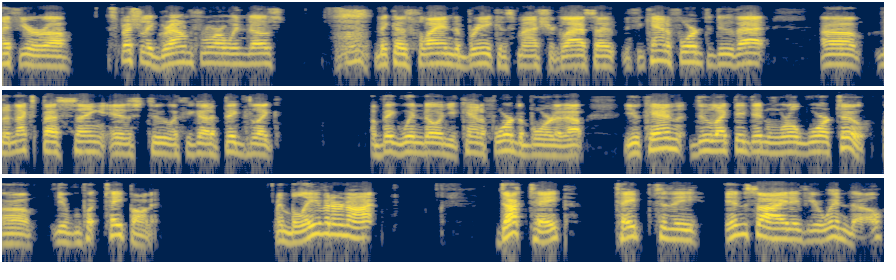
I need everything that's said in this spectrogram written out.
if you're uh, especially ground floor windows, because flying debris can smash your glass out. If you can't afford to do that, uh, the next best thing is to, if you got a big like a big window and you can't afford to board it up, you can do like they did in World War II. Uh, you can put tape on it. And believe it or not, duct tape, taped to the inside of your window,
